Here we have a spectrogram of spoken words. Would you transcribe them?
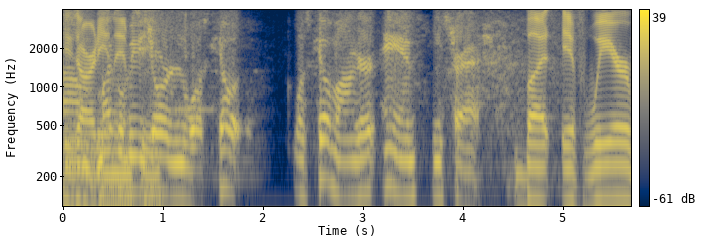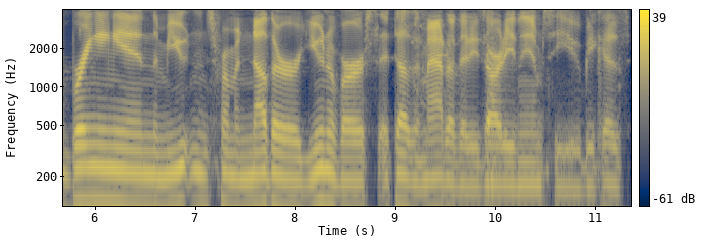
He's Um, already in the Michael B. Jordan was kill was Killmonger, and he's trash. But if we're bringing in the mutants from another universe, it doesn't matter that he's already in the MCU because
